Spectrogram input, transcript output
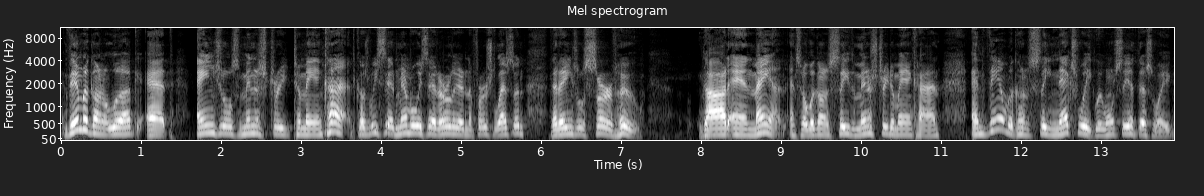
Then we're going to look at angels' ministry to mankind. Because we said, remember, we said earlier in the first lesson that angels serve who? God and man. And so we're going to see the ministry to mankind. And then we're going to see next week, we won't see it this week,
